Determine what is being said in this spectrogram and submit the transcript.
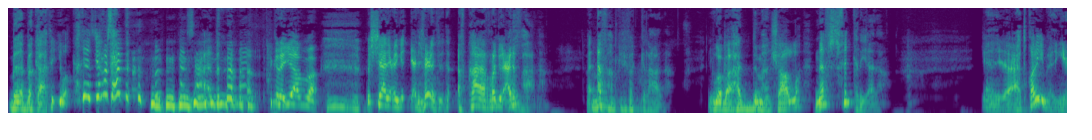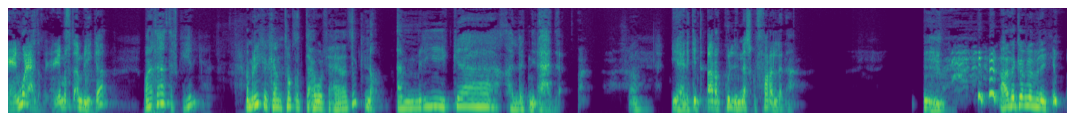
ب- بكاثي أيوه شيخ مسعد مسعد ذيك الأيام ما. فالشاهد يعني يعني فعلا أفكار الرجل أعرفها أنا. أفهم كيف يفكر هذا. يقول بهدمها إن شاء الله. نفس فكري أنا. يعني عهد قريب يعني يعني مو عهد يعني وصلت أمريكا. وأنا ثلاث تفكيري. أمريكا كانت نقطه تحول في حياتك؟ نو أمريكا خلتني اهدى آه. يعني كنت أرى كل الناس كفار الا أنا هذا قبل أمريكا.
